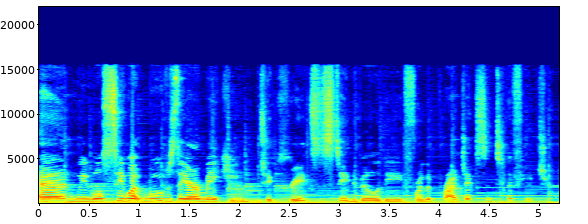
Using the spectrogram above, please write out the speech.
and we will see what moves they are making to create sustainability for the projects into the future.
